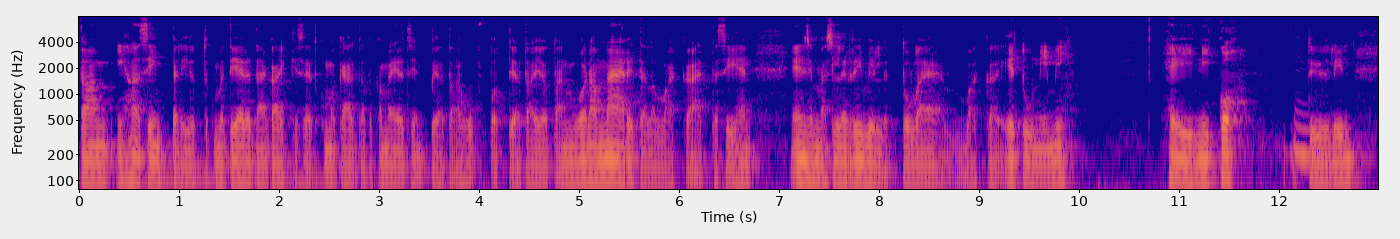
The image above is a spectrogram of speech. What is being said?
Tämä on ihan simppeli juttu, kun me tiedetään kaikki se, että kun me käytetään vaikka MailChimpia tai HubSpotia tai jotain, niin me voidaan määritellä vaikka, että siihen ensimmäiselle riville tulee vaikka etunimi, hei Niko, mm. tyylin. Mm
